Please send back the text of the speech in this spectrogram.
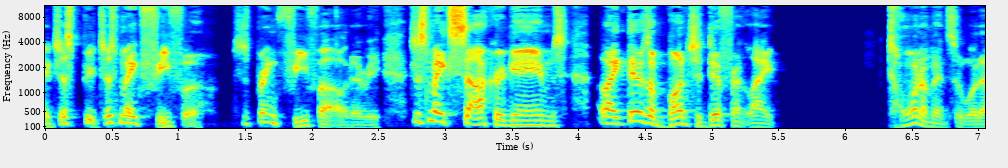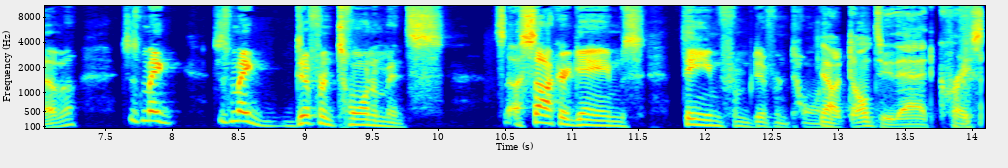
Like, just be, just make FIFA. Just bring FIFA out every. Just make soccer games. Like, there's a bunch of different like tournaments or whatever. Just make just make different tournaments, soccer games themed from different tournaments. No, don't do that. Christ.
